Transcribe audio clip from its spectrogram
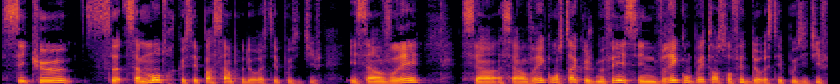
c'est que ça, ça, montre que c'est pas simple de rester positif. Et c'est un vrai, c'est un, c'est un vrai constat que je me fais et c'est une vraie compétence en fait de rester positif.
